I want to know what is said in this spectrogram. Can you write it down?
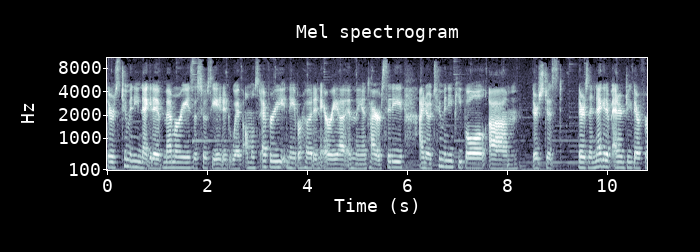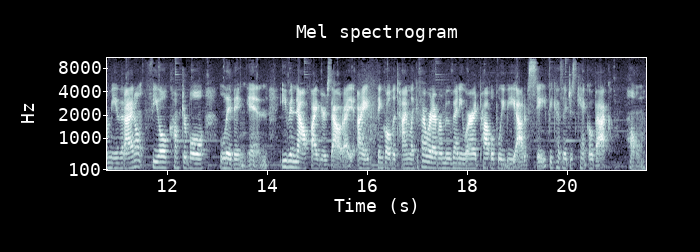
There's too many negative memories associated with almost every neighborhood and area in the entire city. I know too many people. Um, there's just there's a negative energy there for me that I don't feel comfortable living in. Even now, five years out, I, I think all the time, like if I were to ever move anywhere, I'd probably be out of state because I just can't go back home.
